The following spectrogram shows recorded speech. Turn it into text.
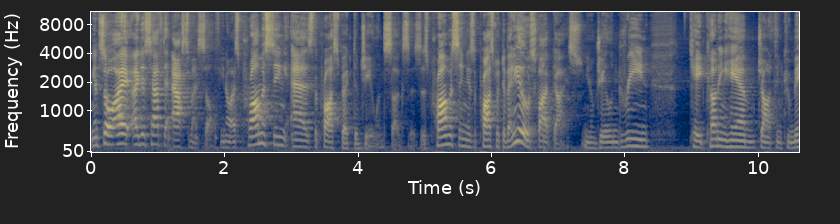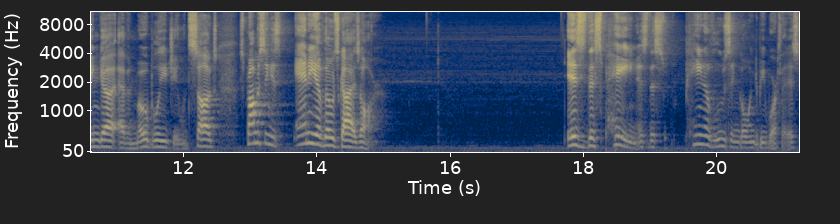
And so I, I just have to ask myself, you know, as promising as the prospect of Jalen Suggs is, as promising as the prospect of any of those five guys, you know, Jalen Green, Cade Cunningham, Jonathan Kuminga, Evan Mobley, Jalen Suggs, as promising as any of those guys are, is this pain, is this pain of losing going to be worth it? Is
